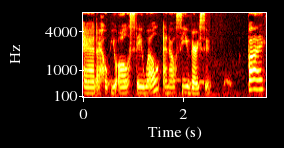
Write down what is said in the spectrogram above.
and I hope you all stay well and I'll see you very soon. Bye!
